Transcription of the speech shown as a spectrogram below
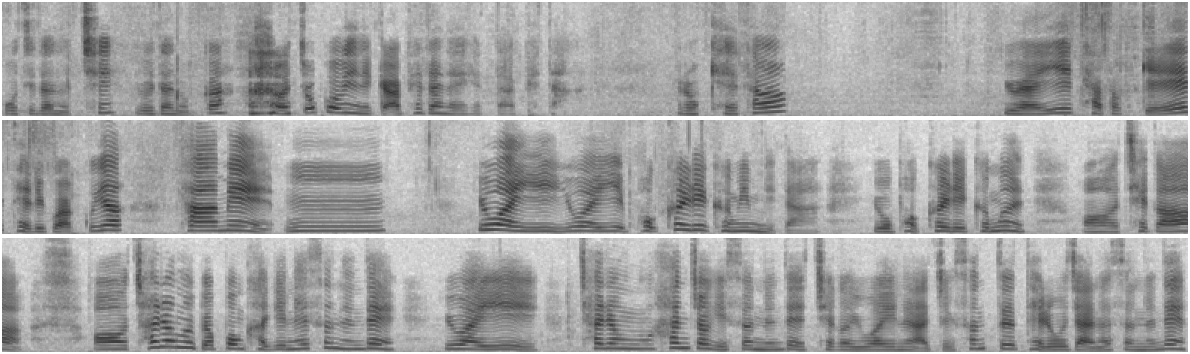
어디다 놓지? 여기다 놓을까? 조금이니까 앞에다 놔야겠다 앞에다 이렇게 해서 이 아이 다섯 개 데리고 왔고요 다음에 음, 이 아이 이 아이 버클리 금입니다 요 버클리 금은 어, 제가 어, 촬영을 몇 번 가긴 했었는데 이 아이 촬영한 적이 있었는데 제가 이 아이는 아직 선뜻 데려오지 않았었는데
